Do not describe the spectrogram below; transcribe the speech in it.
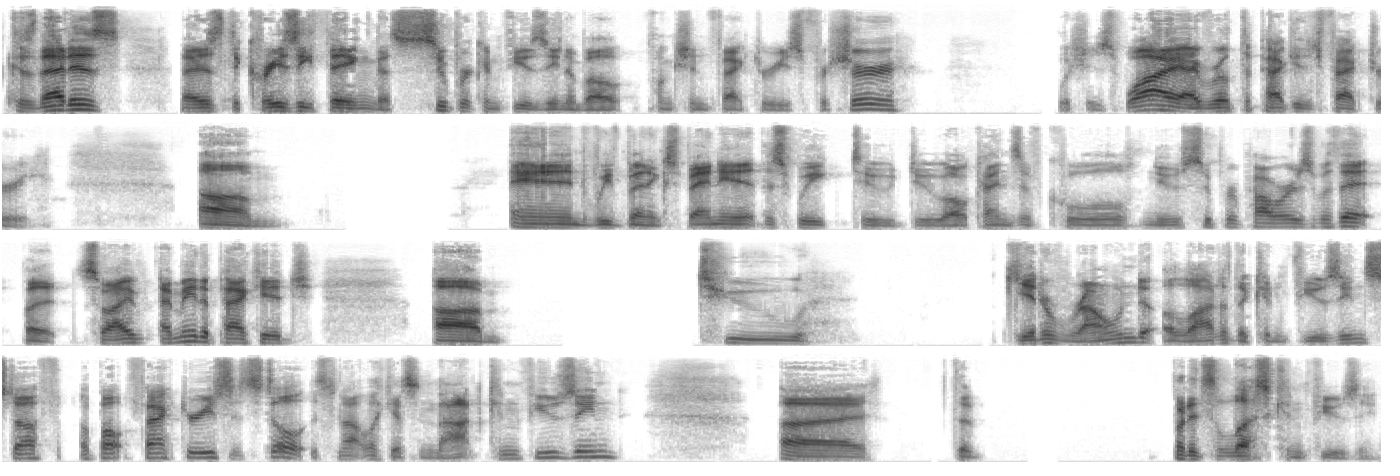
Because that is that is the crazy thing that's super confusing about function factories for sure, which is why I wrote the package factory. Um, and we've been expanding it this week to do all kinds of cool new superpowers with it. But so I, I made a package um, to get around a lot of the confusing stuff about factories. It's still it's not like it's not confusing, uh, the but it's less confusing,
